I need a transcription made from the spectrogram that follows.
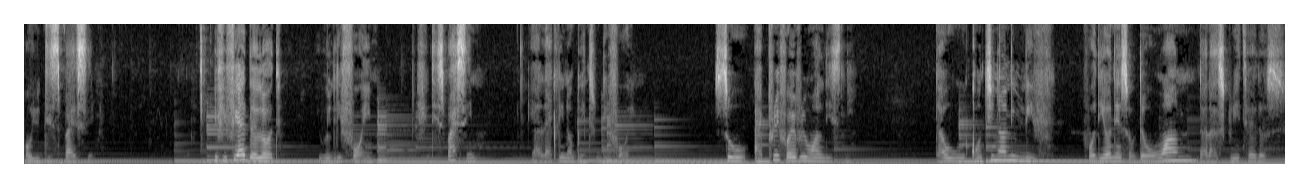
or you despise Him? If you fear the Lord, you will live for Him. If you despise Him, you are likely not going to live for Him. So I pray for everyone listening that we will continually live for the audience of the one that has created us,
